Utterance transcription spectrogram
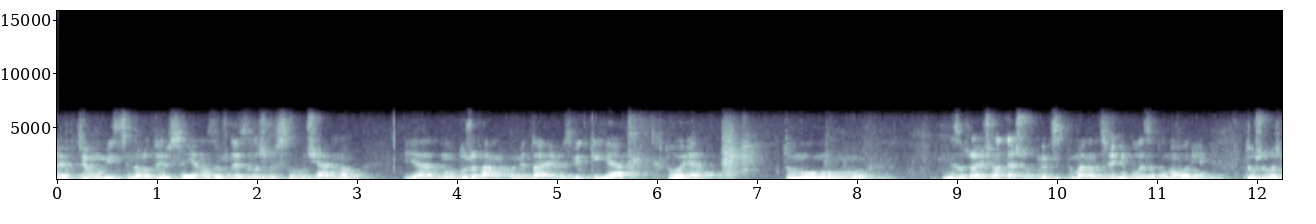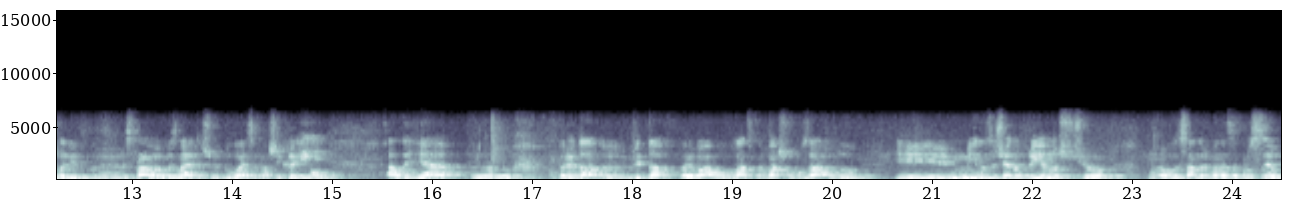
е, в цьому місті народився, я назавжди залишуся лучанином. Я ну, дуже гарно пам'ятаю, звідки я, хто я. Тому, незважаючи на те, що в принципі в мене на сьогодні були заплановані дуже важливі е, справи, ви знаєте, що відбувається в нашій країні. Але я е, передав, віддав перевагу власне вашому заходу, і мені надзвичайно приємно, що е, Олександр мене запросив,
